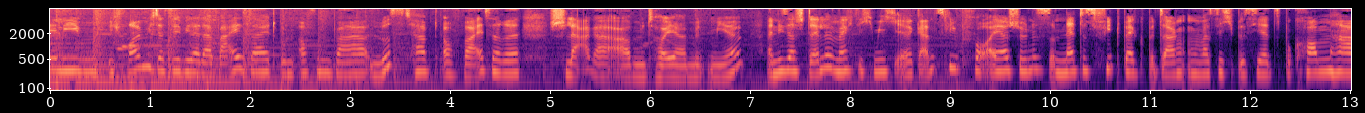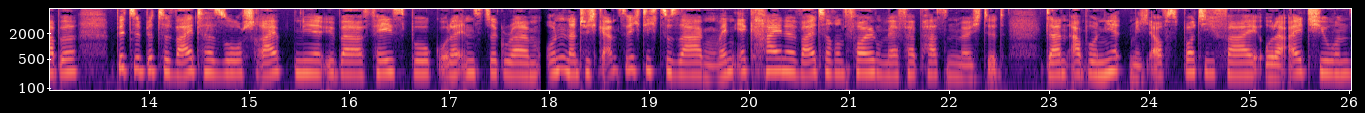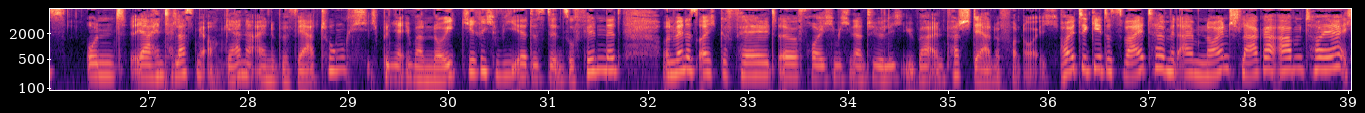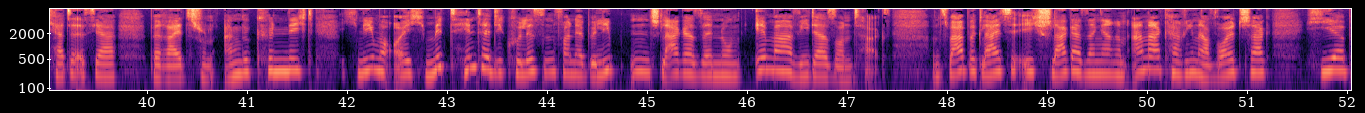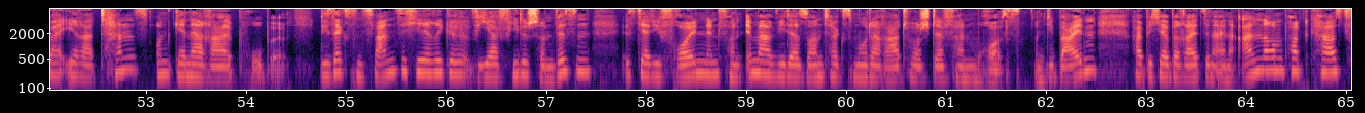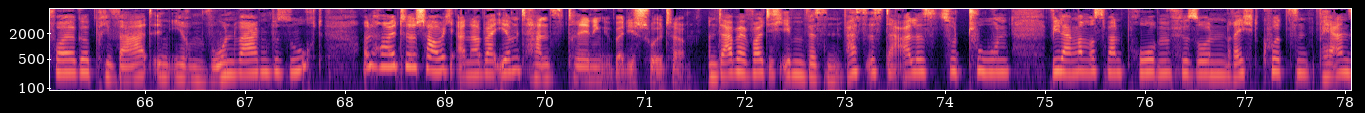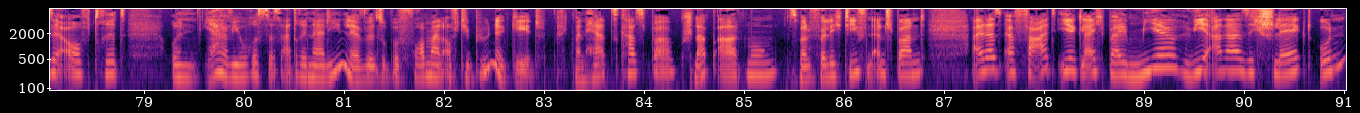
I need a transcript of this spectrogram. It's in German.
Ihr Lieben. Ich freue mich, dass ihr wieder dabei seid und offenbar Lust habt auf weitere Schlagerabenteuer mit mir. An dieser Stelle möchte ich mich äh, ganz lieb für euer schönes und nettes Feedback bedanken, was ich bis jetzt bekommen habe. Bitte, bitte weiter so. Schreibt mir über Facebook oder Instagram. Und natürlich ganz wichtig zu sagen, wenn ihr keine weiteren Folgen mehr verpassen möchtet, dann abonniert mich auf Spotify oder iTunes und ja, hinterlasst mir auch gerne eine Bewertung. Ich bin ja immer neugierig, wie ihr das denn so findet. Und wenn es euch gefällt, äh, freue ich mich natürlich über ein paar Sterne von euch. Heute geht es weiter mit einem neuen Schlagerabenteuer. Ich hatte es ja bereits schon angekündigt. Ich nehme euch mit hinter die Kulissen von der beliebten Schlagersendung immer wieder sonntags. Und zwar begleite ich Schlagersängerin Anna Karina Wojcik hier bei ihrer Tanz- und Generalprobe. Die 26-jährige wie ja viele schon wissen, ist ja die Freundin von immer wieder Sonntagsmoderator Stefan Mross. Und die beiden habe ich ja bereits in einer anderen Podcast-Folge privat in ihrem Wohnwagen besucht. Und heute schaue ich Anna bei ihrem Tanztraining über die Schulter. Und dabei wollte ich eben wissen, was ist da alles zu tun? Wie lange muss man proben für so einen recht kurzen Fernsehauftritt? Und ja, wie hoch ist das Adrenalinlevel, so bevor man auf die Bühne geht? Kriegt man Herzkasper, Schnappatmung? Ist man völlig tiefenentspannt? All das erfahrt ihr gleich bei mir, wie Anna sich schlägt und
